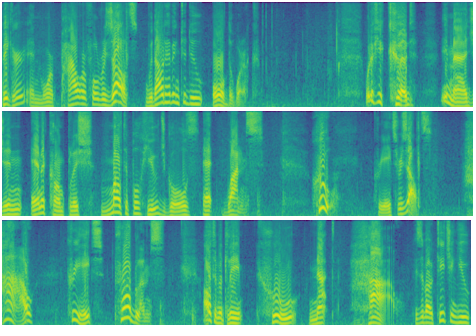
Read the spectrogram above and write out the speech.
bigger and more powerful results without having to do all the work? What if you could imagine and accomplish multiple huge goals at once? Who creates results? How creates problems. Ultimately, who, not how, is about teaching you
